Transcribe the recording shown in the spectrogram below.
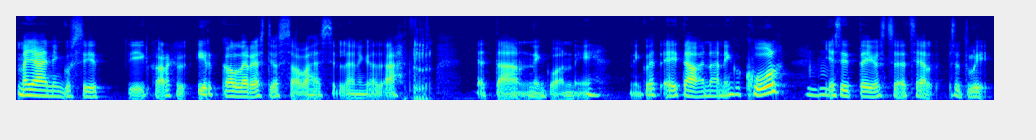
mä jäin niinku siitä IRK-galleriasta jossain vaiheessa silleen, niinku, että, äh, että tämä on, niinku, on niin, niinku, että ei tämä ole enää niinku cool. Mm-hmm. Ja sitten just se, että siellä, se tuli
